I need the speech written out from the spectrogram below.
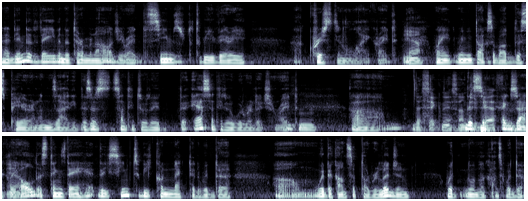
and at the end of the day, even the terminology, right, seems to be very uh, Christian-like, right? Yeah. When he, when he talks about despair and anxiety, this is something to do. That has something to do with religion, right? Mhm. Um, The sickness unto this death. exactly Yeah. all those things they they seem to be connected with the um, with the concept of religion with no the concept with the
